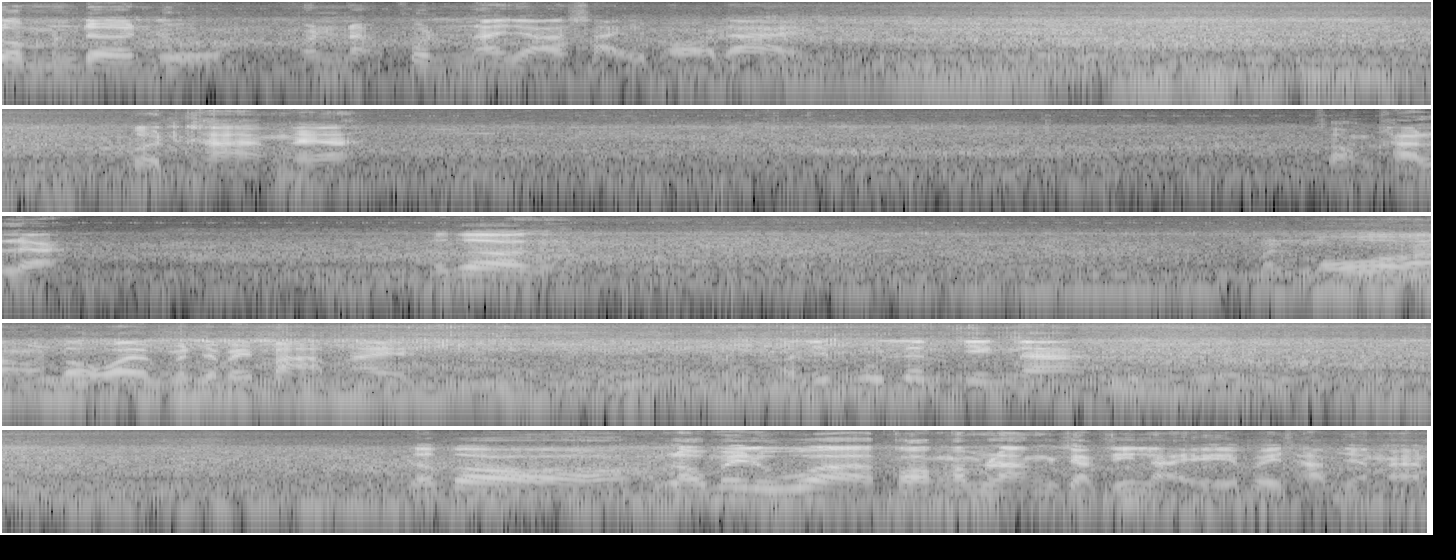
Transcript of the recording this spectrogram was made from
ลมมันเดินอยู่ มันคนน่าจะอาศัยพอได้ เปิดข้างนะสองคันแล้ว แล้วก็ มันโม้มั้งมันบอกว่ามันจะไปปราบให้ อันนี้พูดเรื่องจริงนะ แล้วก็เราไม่รู้ว่ากองกำลังจากที่ไหนไปทำอย่างนั้น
